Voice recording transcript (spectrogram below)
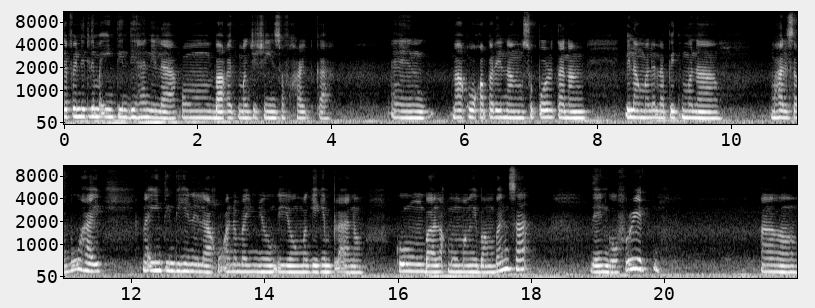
definitely maintindihan nila kung bakit mag-change of heart ka. And makakuha ka pa rin ng suporta ng ilang malalapit mo na mahal sa buhay, naiintindihin nila kung ano man yung iyong magiging plano. Kung balak mo mga ibang bansa, then go for it. Ah,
